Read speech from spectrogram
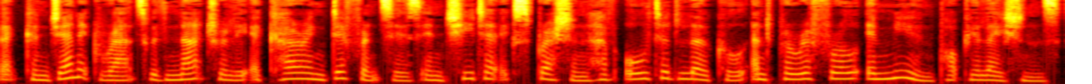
that congenic rats with naturally occurring differences in Ciita expression have altered local and peripheral immune populations.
